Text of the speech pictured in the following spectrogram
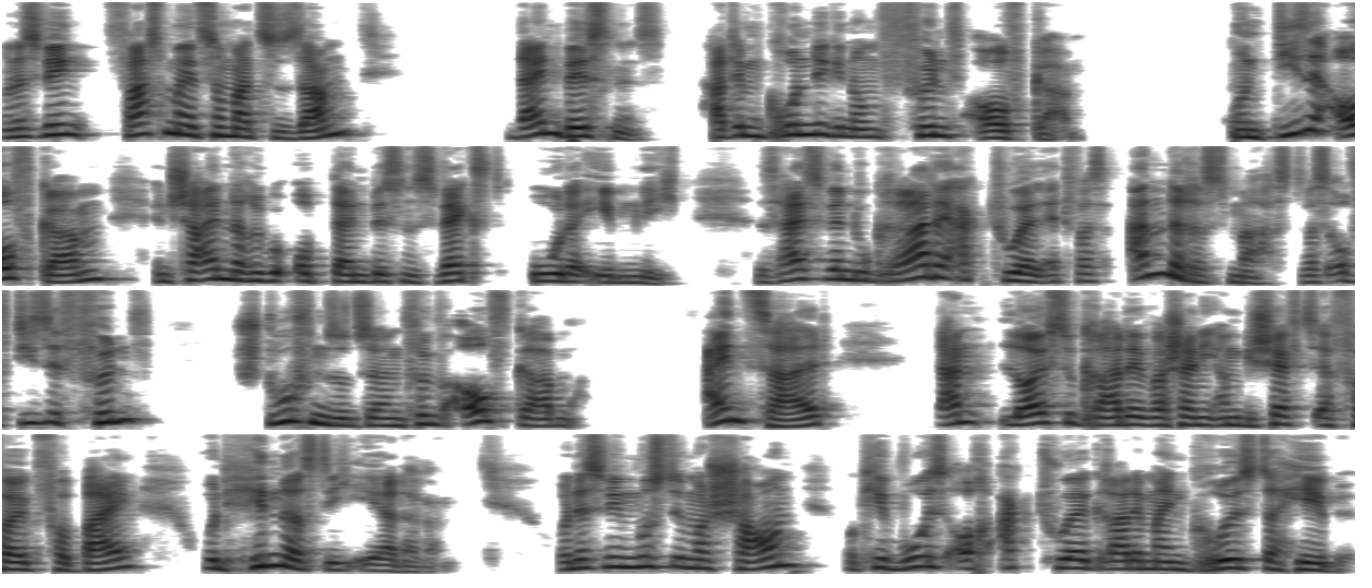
Und deswegen fassen wir jetzt nochmal zusammen. Dein Business hat im Grunde genommen fünf Aufgaben. Und diese Aufgaben entscheiden darüber, ob dein Business wächst oder eben nicht. Das heißt, wenn du gerade aktuell etwas anderes machst, was auf diese fünf Stufen sozusagen fünf Aufgaben einzahlt, dann läufst du gerade wahrscheinlich am Geschäftserfolg vorbei und hinderst dich eher daran. Und deswegen musst du immer schauen, okay, wo ist auch aktuell gerade mein größter Hebel?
